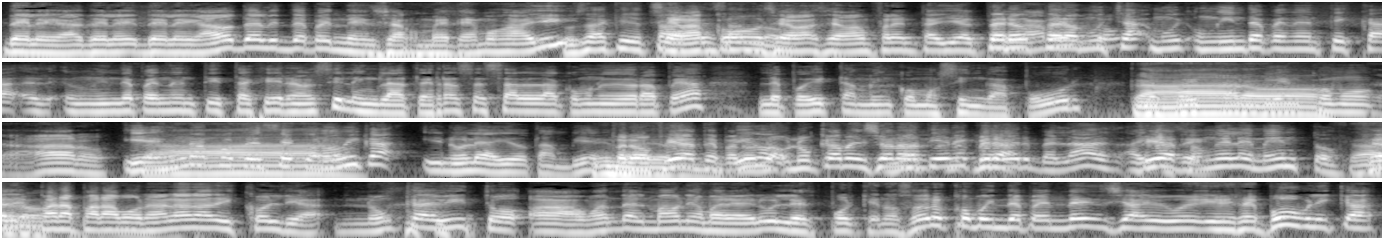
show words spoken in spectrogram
Delega- dele- delegados de la independencia. Nos metemos allí. Tú sabes que yo se, van con- se, van, se van frente allí al Pero, pero mucha, mu- un independentista, un independentista que dirá, no, si la Inglaterra se sale de la comunidad europea, le puede ir también como Singapur, le puede ir Claro. también como... Claro. Y es una Claro. potencia económica y no le ha ido tan bien. Pero fíjate, pero Digo, no- nunca menciona. No tiene que mira, ver, ¿verdad? Hay- fíjate, son elementos. Claro. Fíjate, para, para abonar a la discordia, nunca he visto a Juan Dalmau ni a María de Lourdes, porque nosotros como independencia y, y república,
